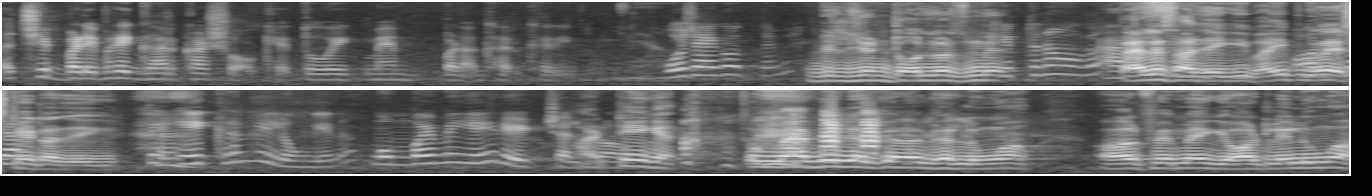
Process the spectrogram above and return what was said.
अच्छे बड़े बड़े घर का शौक है तो एक मैं बड़ा घर खरीदूँ हो जाएगा उतने में? बिलियन डॉलर्स में कितना होगा? पैलेस आ जाएगी भाई पूरा क्या? एस्टेट आ जाएगी। तो एक घर नहीं लूँगी ना? मुंबई में यही रेट चल रहा हाँ है ठीक है। तो मैं भी घर लूँगा और फिर मैं यॉट ले लूँगा।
